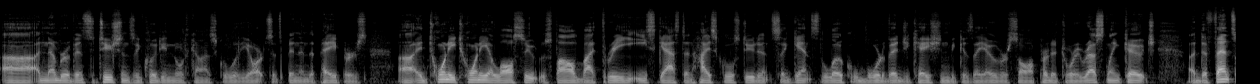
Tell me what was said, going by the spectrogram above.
uh, a number of institutions, including North Carolina School of the Arts, that's been in the papers. Uh, in 2020, a lawsuit was filed by three East Gaston High School students against the local Board of Education because they oversaw a predatory wrestling coach. Uh, defense,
